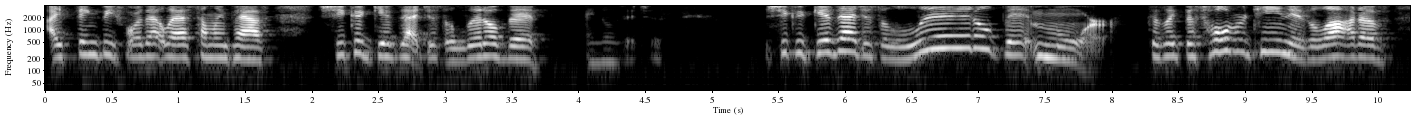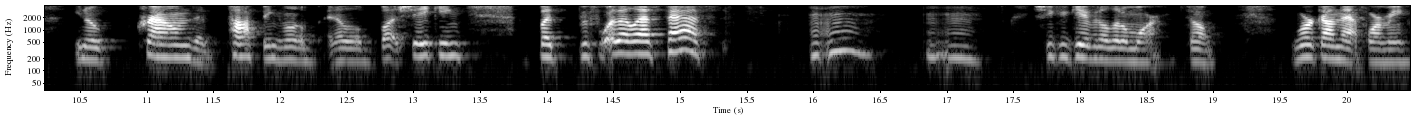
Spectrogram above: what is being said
I think before that last tumbling pass, she could give that just a little bit. I know it just. She could give that just a little bit more because like this whole routine is a lot of you know crowns and popping a little and a little butt shaking, but before that last pass, mm-mm, mm-mm, she could give it a little more. So work on that for me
